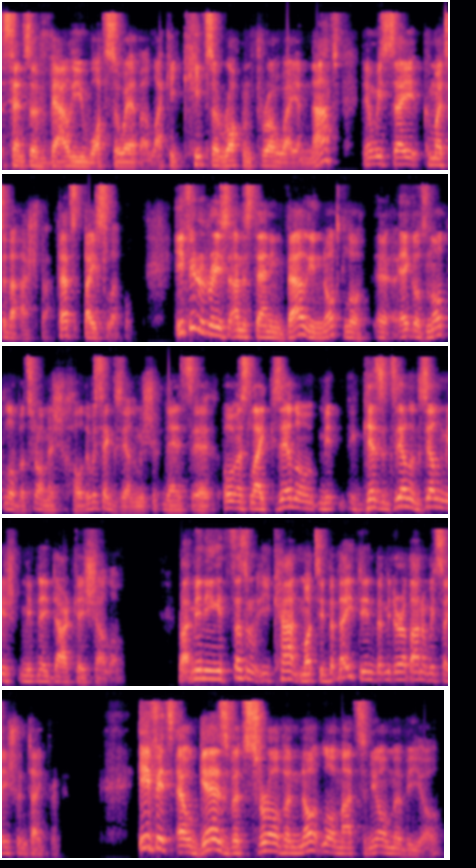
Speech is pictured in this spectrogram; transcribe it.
sense of value whatsoever, like it keeps a rock and throw away a nut, then we say kumotzaba ashba. That's base level. If it is understanding value, not lo, uh, ego's not v'tzro meshchol, we say gzel, then it's uh, almost like gzelo, gzelo, gzelo mibnei darke shalom. Right? Meaning it doesn't, you can't motzi bebeitin, but midrabana we say you shouldn't take it. If it's elgez v'tzro v'not lo matzinyo meviyo,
